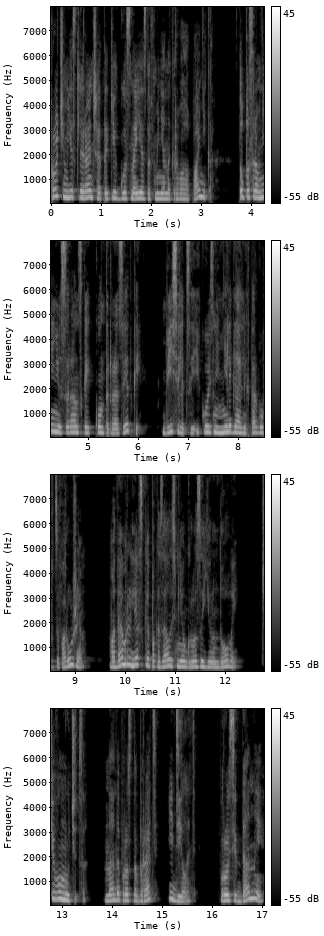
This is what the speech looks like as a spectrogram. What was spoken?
Впрочем, если раньше от таких госнаездов меня накрывала паника, то по сравнению с иранской контрразведкой, виселицей и козней нелегальных торговцев оружием, мадам Рылевская показалась мне угрозой ерундовой, чего мучиться? Надо просто брать и делать. Просит данные?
